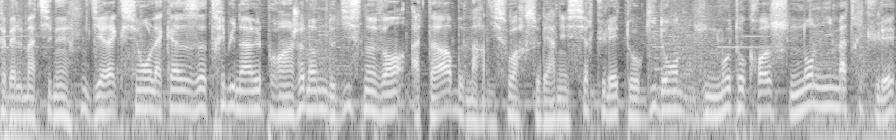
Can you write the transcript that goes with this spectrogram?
Très belle matinée. Direction la case tribunal pour un jeune homme de 19 ans à Tarbes. Mardi soir, ce dernier circulait au guidon d'une motocross non immatriculée.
